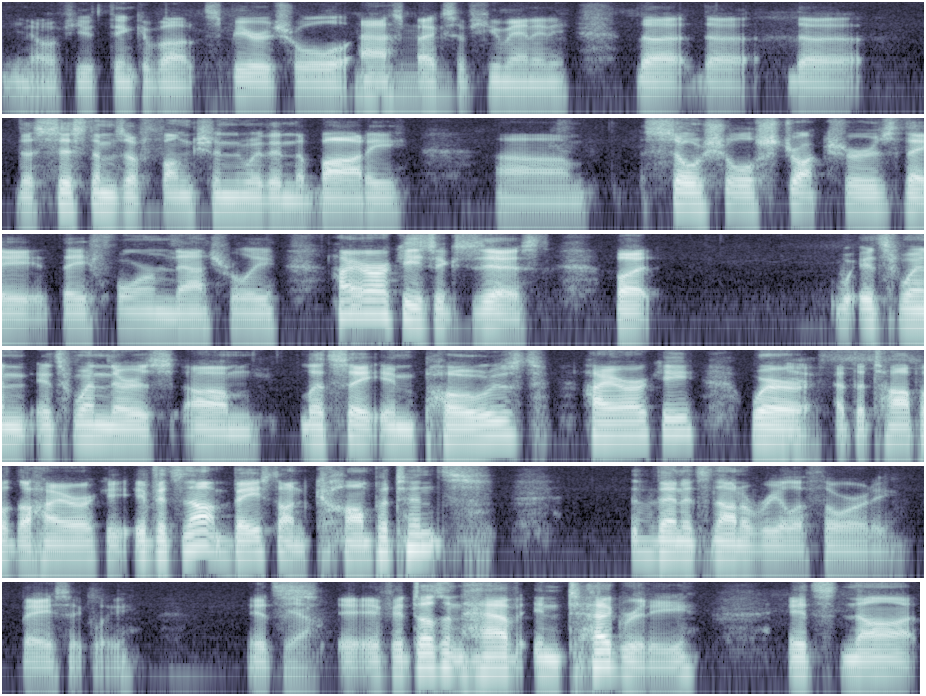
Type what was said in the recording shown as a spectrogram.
you know, if you think about spiritual Mhm. aspects of humanity, the the the the systems of function within the body, um, social structures they they form naturally. Hierarchies exist, but it's when it's when there's um, let's say imposed hierarchy, where at the top of the hierarchy, if it's not based on competence, then it's not a real authority. Basically, it's Yeah. if it doesn't have integrity, it's not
